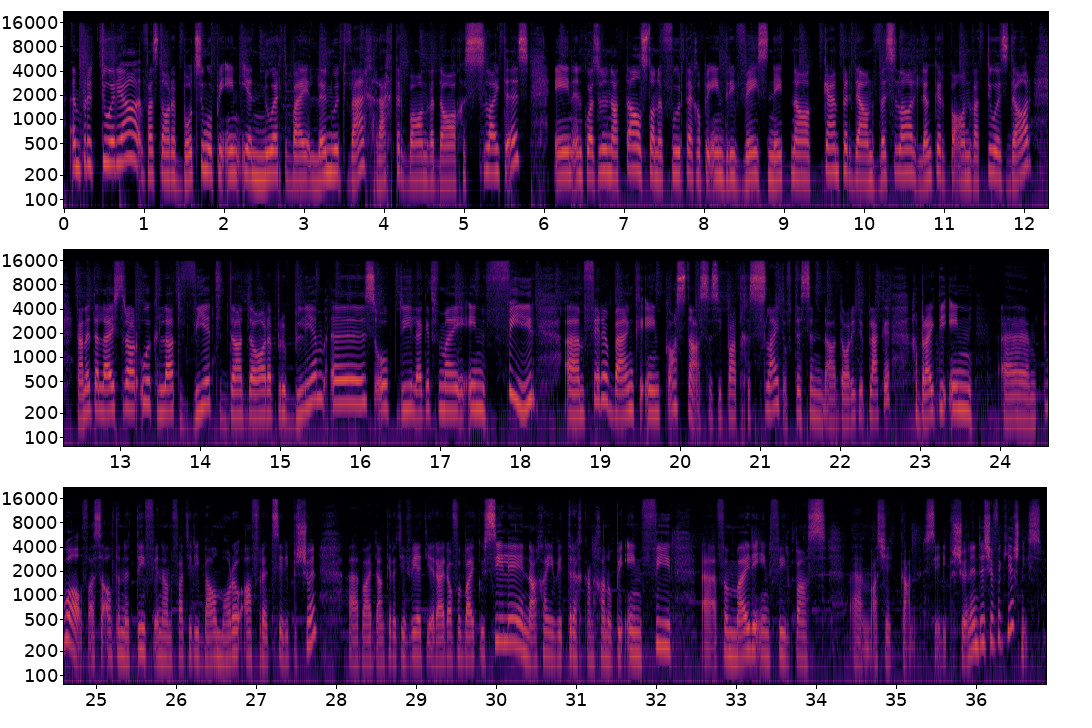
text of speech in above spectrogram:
In Pretoria was daar 'n botsing op die N1 Noord by Linwoodweg, regterbaan wat daar gesluit is en in KwaZulu-Natal staan 'n voertuig op die N3 Wes net na Camperdown wisselaar, linkerbaan wat toe is daar. Dan het 'n luisteraar ook laat weet dat daar 'n probleem is op die lyk dit vir my N4, ehm um, Ferrobank en Costas is die pad gesluit of tussen daardie twee plekke. Gebruik die N ehm um, 12 as 'n alternatief en dan vat jy die Balmoro afrit sê die persoon. Uh, baie dankie dat jy weet jy ry daar verby Kusile en dan gaan jy weer terug kan gaan op die N4 uh, vir my die N4 pas ehm um, as jy kan sê die persoon en dis jou verkeersnuus.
